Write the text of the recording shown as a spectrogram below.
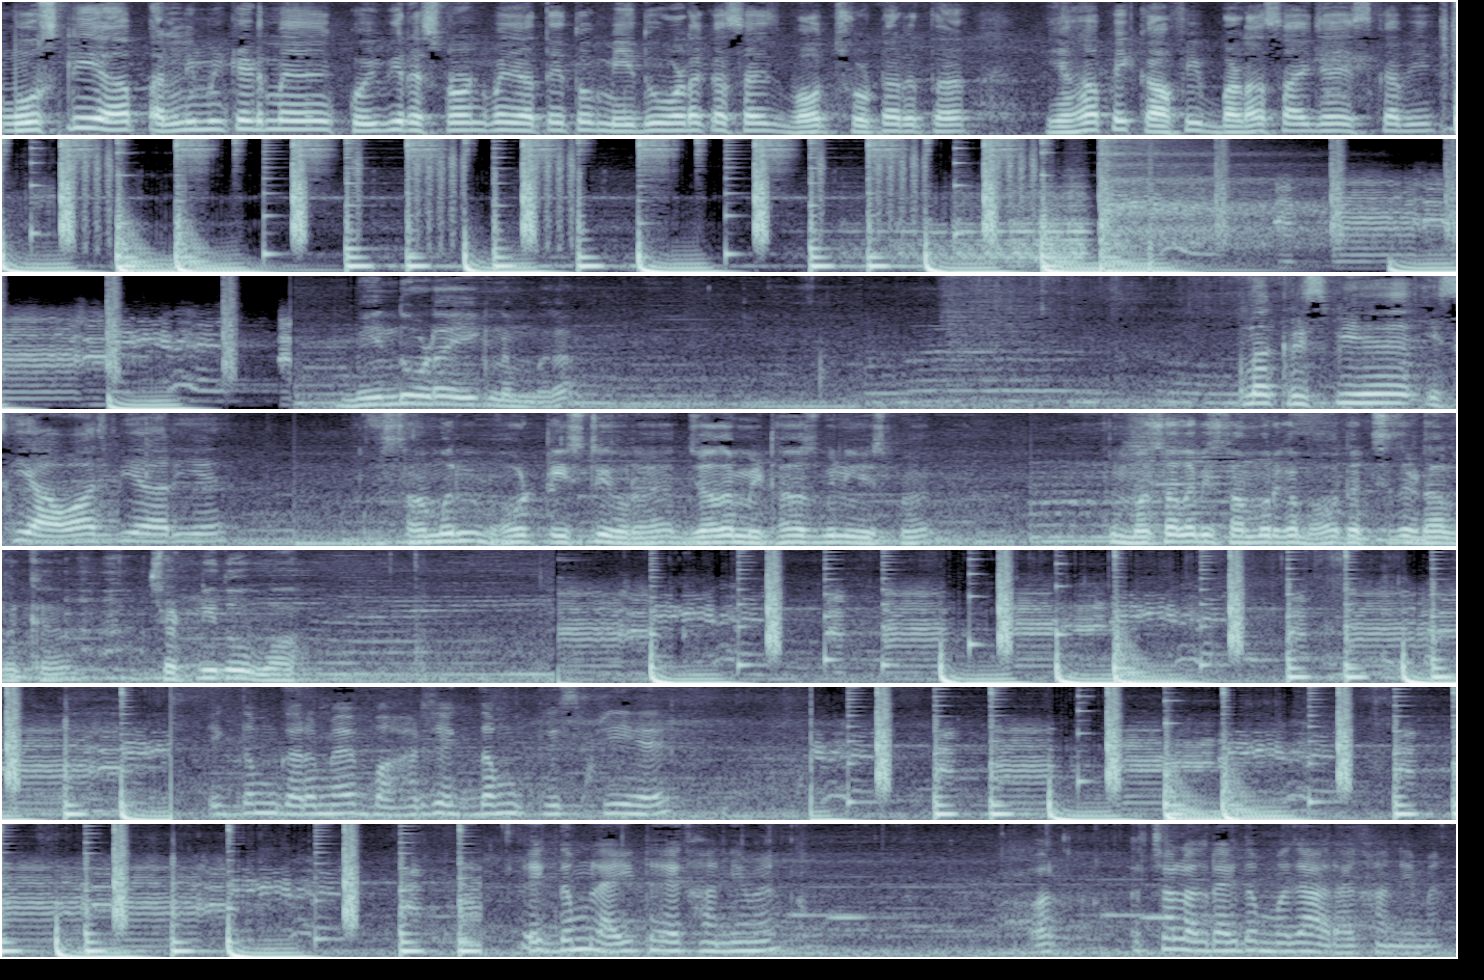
मोस्टली आप अनलिमिटेड में कोई भी रेस्टोरेंट में जाते तो मेदू वड़ा का साइज़ बहुत छोटा रहता है। यहाँ पे काफ़ी बड़ा साइज़ है इसका भी। मेंदू वड़ा एक नंबर है। इतना क्रिस्पी है इसकी आवाज़ भी आ रही है। सांभर भी बहुत टेस्टी हो रहा है ज़्यादा मिठास भी नहीं है इसमें। मसाला भी सांभर का बहुत अच्छे से डाल रखा है। चटनी तो वाह। एकदम गर्म है बाहर से एकदम क्रिस्पी है। एकदम लाइट है खाने में। और अच्छा लग रहा है, एकदम मज़ा आ रहा है खाने में।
